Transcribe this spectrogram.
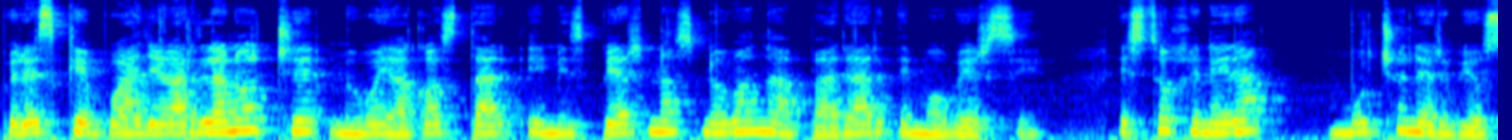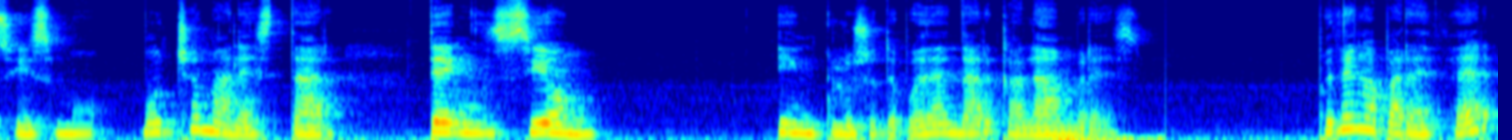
pero es que va a llegar la noche, me voy a acostar y mis piernas no van a parar de moverse. Esto genera mucho nerviosismo, mucho malestar, tensión. Incluso te pueden dar calambres. Pueden aparecer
